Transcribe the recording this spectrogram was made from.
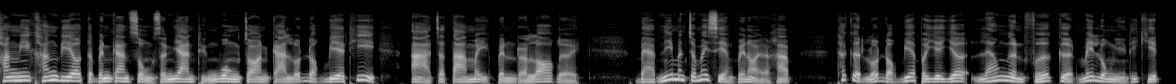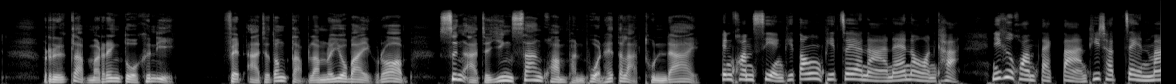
ครั้งนี้ครั้งเดียว แต่เป็นการส่งสัญญาณถึงวงจรการลดดอกเบี้ยที่อาจจะตามมาอีกเป็นระลอกเลย แบบนี้มันจะไม่เสี่ยงไปหน่อยหรอครับ ถ้าเกิดลดดอกเบี้ยไปเยอะๆ แล้วเงินเฟ้อเกิดไม่ลงอย่างที่คิด หรือกลับมาเร่งตัวขึ้นอีก เฟดอาจจะต้องกลับลำนโยบายอีกรอบ ซึ่งอาจจะยิ่งสร้างความผันผวนให้ตลาดทุนได้ เป็นความเสี่ยงที่ต้องพิจารณาแน่นอนค่ะ นี่คือความแตกต่างที่ชัดเจนม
